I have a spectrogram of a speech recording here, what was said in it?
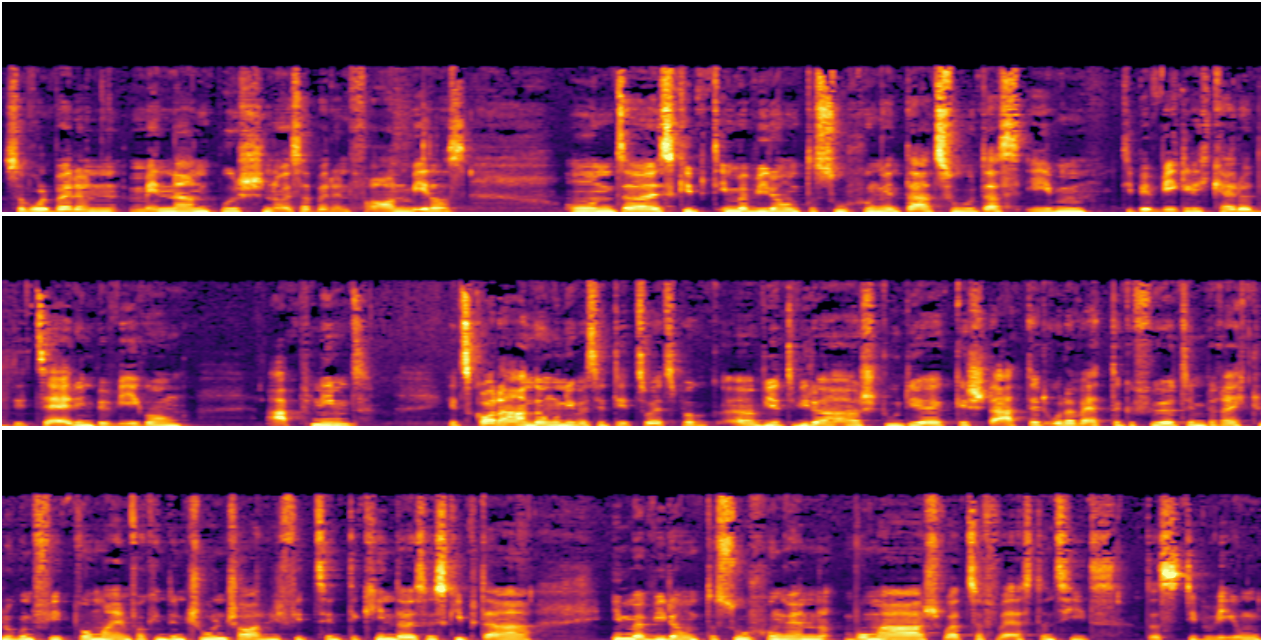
sowohl bei den Männern, Burschen als auch bei den Frauen, Mädels. Und äh, es gibt immer wieder Untersuchungen dazu, dass eben die Beweglichkeit oder die Zeit in Bewegung abnimmt. Jetzt gerade an der Universität Salzburg äh, wird wieder eine Studie gestartet oder weitergeführt im Bereich Klug und Fit, wo man einfach in den Schulen schaut, wie fit sind die Kinder. Also es gibt da immer wieder Untersuchungen, wo man schwarz auf weiß dann sieht, dass die Bewegung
